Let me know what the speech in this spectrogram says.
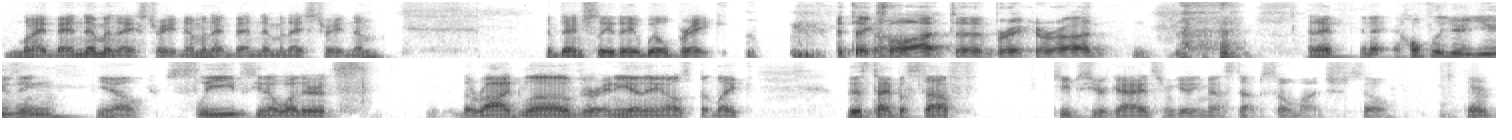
when I bend them and I straighten them and I bend them and I straighten them, eventually they will break. It takes um, a lot to break a rod. and I, and I, hopefully you're using, you know, sleeves, you know, whether it's the rod gloves or anything else, but like this type of stuff keeps your guides from getting messed up so much. So they're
